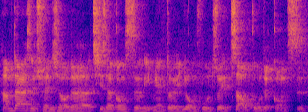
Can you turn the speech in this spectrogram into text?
他们大概是全球的汽车公司里面对用户最照顾的公司。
